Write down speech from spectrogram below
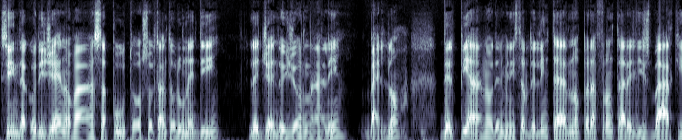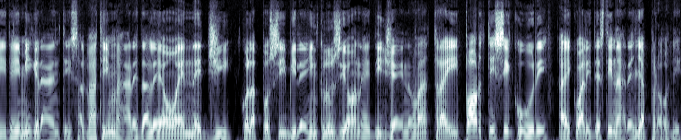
sindaco di Genova, ha saputo soltanto lunedì leggendo i giornali, bello, del piano del Ministero dell'Interno per affrontare gli sbarchi dei migranti salvati in mare dalle ONG, con la possibile inclusione di Genova tra i porti sicuri ai quali destinare gli approdi.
